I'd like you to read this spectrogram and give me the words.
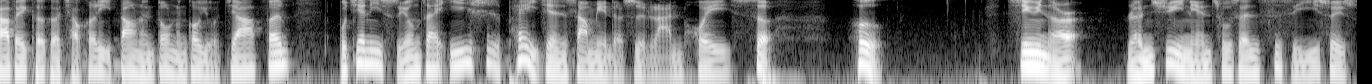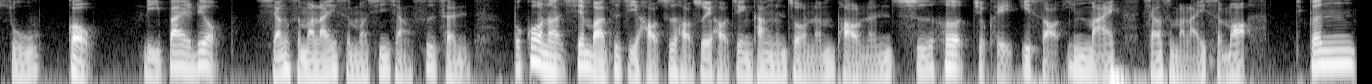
咖啡、可可、巧克力当然都能够有加分，不建议使用在衣饰配件上面的是蓝灰色。呵，幸运儿。壬戌年出生，四十一岁，属狗。礼拜六想什么来什么，心想事成。不过呢，先把自己好吃好睡好健康，能走能跑能吃喝，就可以一扫阴霾。想什么来什么。跟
